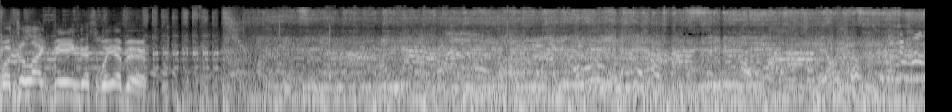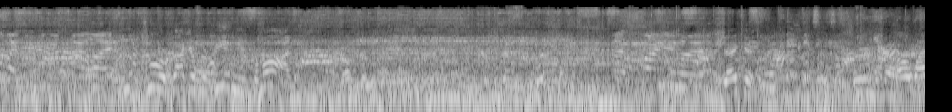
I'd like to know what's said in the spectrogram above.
What's it like being this weeaboo? Shake it. Oh, why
